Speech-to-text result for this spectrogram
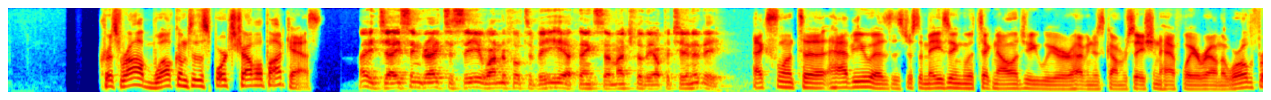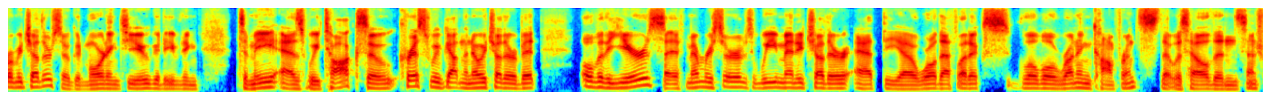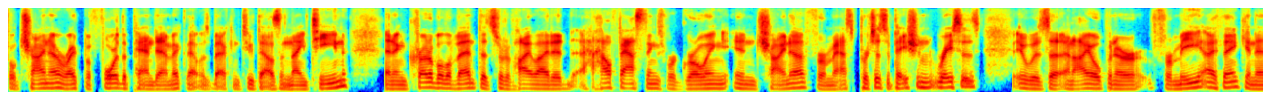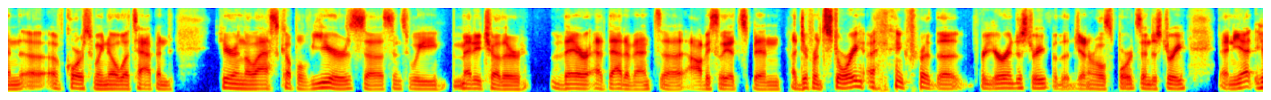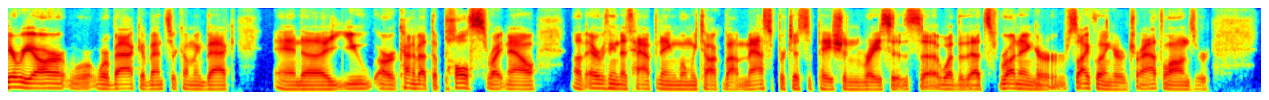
Chris Raub, welcome to the Sports Travel Podcast. Hey, Jason, great to see you. Wonderful to be here. Thanks so much for the opportunity. Excellent to have you, as it's just amazing with technology. We are having this conversation halfway around the world from each other. So, good morning to you. Good evening to me as we talk. So, Chris, we've gotten to know each other a bit over the years. If memory serves, we met each other at the uh, World Athletics Global Running Conference that was held in central China right before the pandemic. That was back in 2019. An incredible event that sort of highlighted how fast things were growing in China for mass participation races. It was uh, an eye opener for me, I think. And then, uh, of course, we know what's happened here in the last couple of years uh, since we met each other there at that event. Uh, obviously, it's been a different story, I think, for the for your industry, for the general sports industry, and yet here we are. We're, we're back. Events are coming back, and uh, you are kind of at the pulse right now of everything that's happening when we talk about mass participation races, uh, whether that's running or cycling or triathlons or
